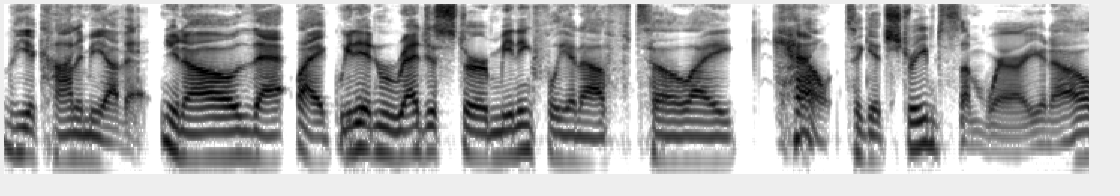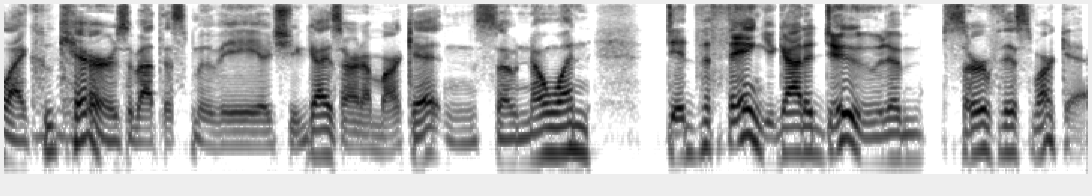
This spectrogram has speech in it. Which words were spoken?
the economy of it, you know, that like we didn't register meaningfully enough to like count to get streamed somewhere, you know? Like who mm-hmm. cares about this movie? You guys aren't a market. And so no one did the thing you got to do to serve this market.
